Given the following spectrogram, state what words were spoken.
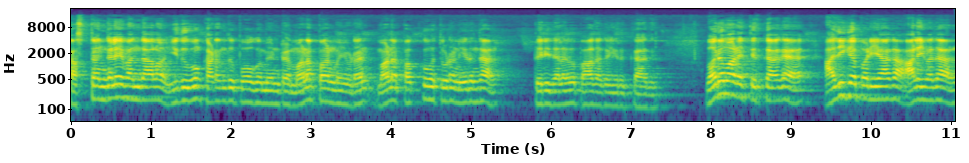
கஷ்டங்களே வந்தாலும் இதுவும் கடந்து போகும் என்ற மனப்பான்மையுடன் மனப்பக்குவத்துடன் இருந்தால் பெரிதளவு பாதகம் இருக்காது. வருமானத்திற்காக அதிகப்படியாக அலைவதால்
